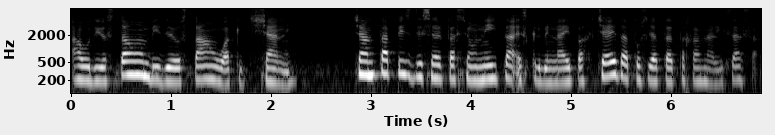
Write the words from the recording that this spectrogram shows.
audiostawan videostawan wakichishani. Chantapis disertación niyta escribinaypaq chay datosllatataq analizasaq.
